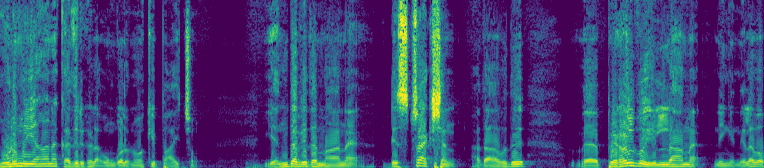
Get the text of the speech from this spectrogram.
முழுமையான கதிர்களை உங்களை நோக்கி பாய்ச்சும். எந்த விதமான டிஸ்ட்ராக்ஷன் அதாவது பிறழ்வு இல்லாமல் நீங்கள் நிலவை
